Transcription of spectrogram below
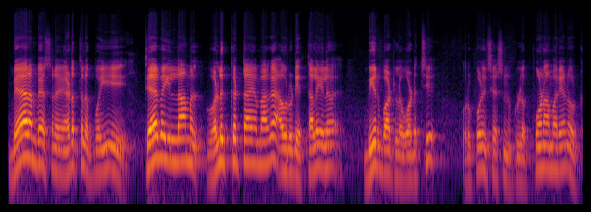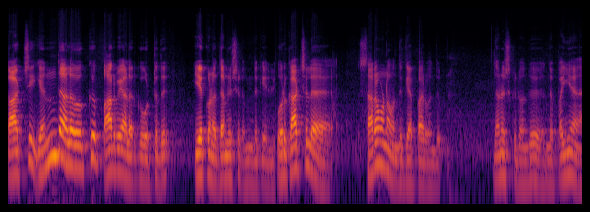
பேரம் பேசுகிற இடத்துல போய் தேவையில்லாமல் வலுக்கட்டாயமாக அவருடைய தலையில் பீர் பாட்டிலை உடச்சி ஒரு போலீஸ் ஸ்டேஷனுக்குள்ளே போன மாதிரியான ஒரு காட்சி எந்த அளவுக்கு பார்வையாளருக்கு ஒட்டுது? இயக்குனர் தனுஷிடம் இந்த கேள்வி. ஒரு காட்சியில் சரவணன் வந்து கேட்பார் வந்து. தனுஷ்கிட்ட வந்து இந்த பையன்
